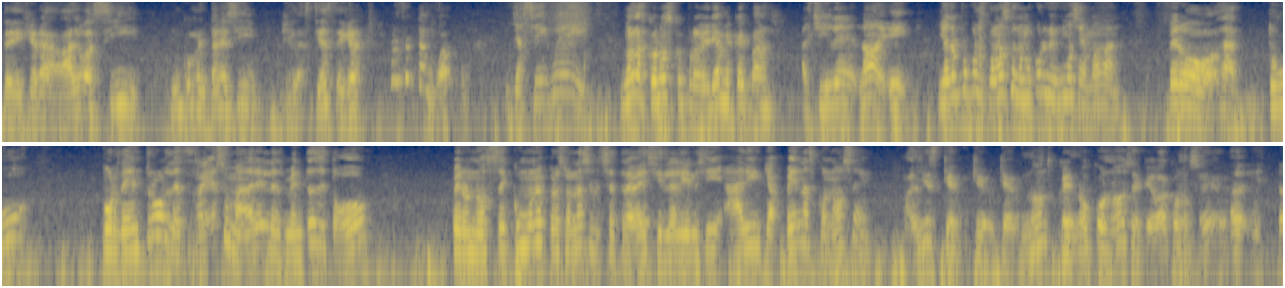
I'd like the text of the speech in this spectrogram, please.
te dijera algo así, un comentario así, que las tías te dijeran, no está tan guapo. Ya sí, güey. No las conozco, pero ya me cae mal. Al chile, no, y yo tampoco los conozco, no me acuerdo ni cómo se llamaban. Pero, o sea, tú por dentro les trae a su madre, les mentas de todo, pero no sé cómo una persona se, atreve a decirle a alguien así, a alguien que apenas conoce. Alguien que, que, que, no, que no conoce, que va a conocer. Eh, eh,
